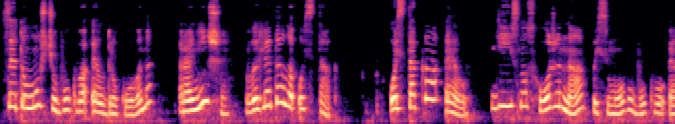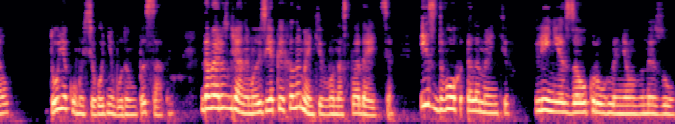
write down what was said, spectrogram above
Це тому, що буква Л друкована раніше виглядала ось так. Ось така Л дійсно схожа на письмову букву Л, ту, яку ми сьогодні будемо писати. Давай розглянемо, із яких елементів вона складається. Із двох елементів. Лінія з заокругленням внизу.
